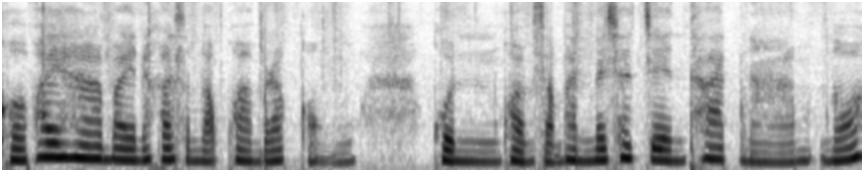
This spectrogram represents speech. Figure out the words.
ขอไพ่ห้าใบนะคะสำหรับความรักของคนความสัมพันธ์ไม่ชัดเจนธาตุน้ำเนาะ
